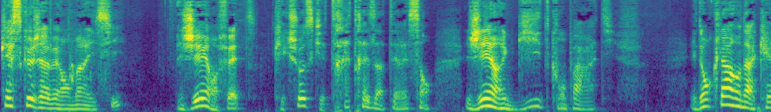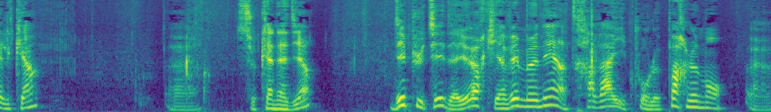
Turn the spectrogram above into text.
Qu'est-ce que j'avais en main ici? J'ai en fait quelque chose qui est très très intéressant. J'ai un guide comparatif. Et donc là, on a quelqu'un euh, ce Canadien, député d'ailleurs, qui avait mené un travail pour le Parlement, euh,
